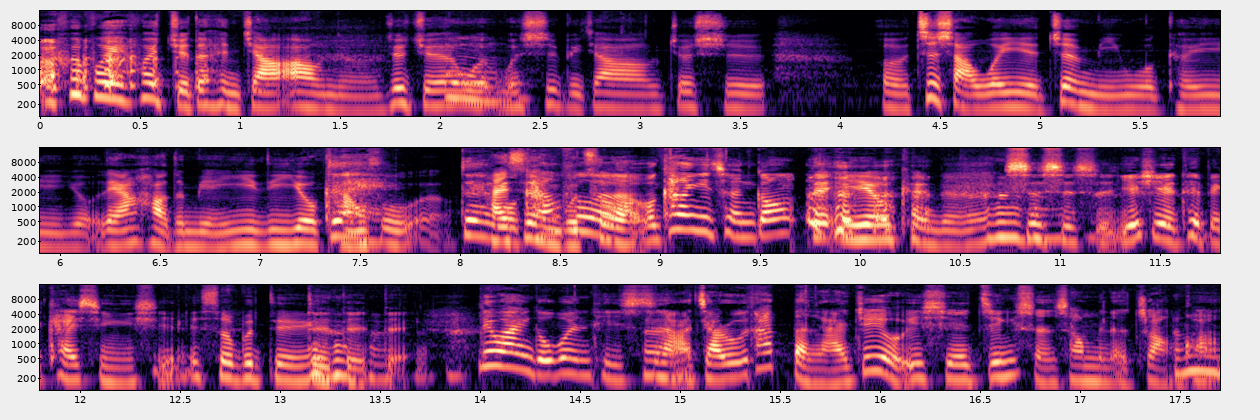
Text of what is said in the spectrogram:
你 会不会会觉得很骄傲呢？就觉得我我是比较就是。呃，至少我也证明我可以有良好的免疫力，又康复了，对，还是很不错。我抗疫成功，对，也有可能 是是是，也许也特别开心一些，说不定。对对对。另外一个问题是啊，假如他本来就有一些精神上面的状况，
